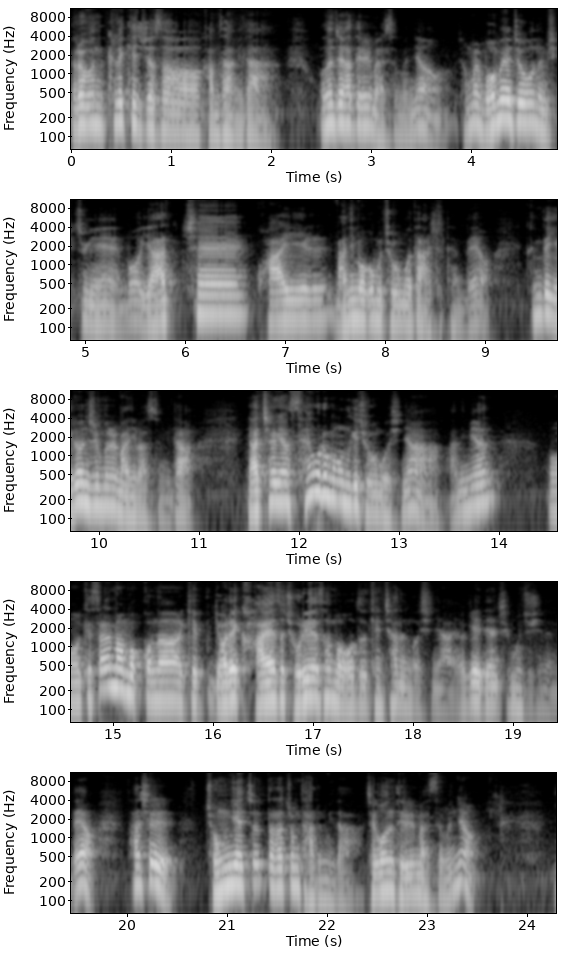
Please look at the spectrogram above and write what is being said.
여러분 클릭해 주셔서 감사합니다. 오늘 제가 드릴 말씀은요 정말 몸에 좋은 음식 중에 뭐 야채, 과일 많이 먹으면 좋은 거 다 아실 텐데요. 근데 이런 질문을 많이 받습니다. 야채를 그냥 생으로 먹는 게 좋은 것이냐? 아니면 어, 이렇게 삶아 먹거나 이렇게 열에 가해서 조리해서 먹어도 괜찮은 것이냐? 여기에 대한 질문 주시는데요. 사실 종류에 따라 좀 다릅니다. 제가 오늘 드릴 말씀은요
